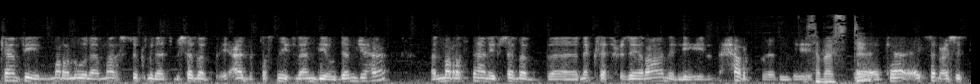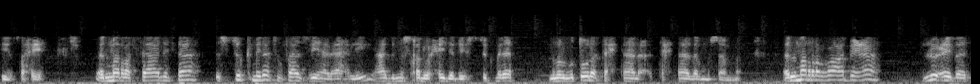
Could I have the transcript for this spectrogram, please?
كان في المرة الأولى ما استكملت بسبب إعادة تصنيف الأندية ودمجها المرة الثانية بسبب آه، نكسة حزيران اللي هي الحرب اللي 67 آه، كا- 67 صحيح. المرة الثالثة استكملت وفاز فيها الأهلي. هذه النسخة الوحيدة اللي استكملت من البطولة تحت هذا تحت هذا المسمى. المرة الرابعة لعبت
